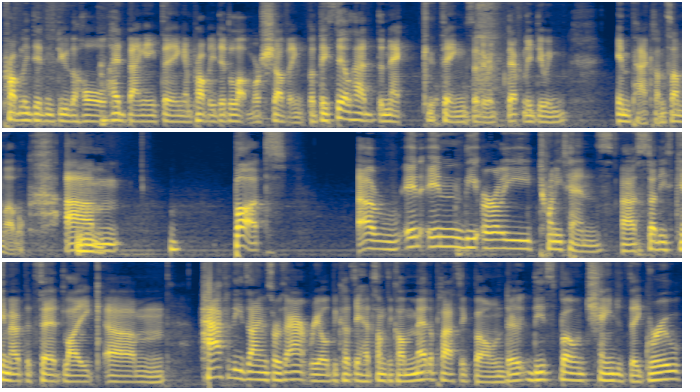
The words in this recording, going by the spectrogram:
probably didn't do the whole headbanging thing and probably did a lot more shoving, but they still had the neck things that are definitely doing impact on some level. Um, But uh, in in the early 2010s, uh, studies came out that said like um, half of these dinosaurs aren't real because they had something called metaplastic bone. They're, this bone changes; they grew,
